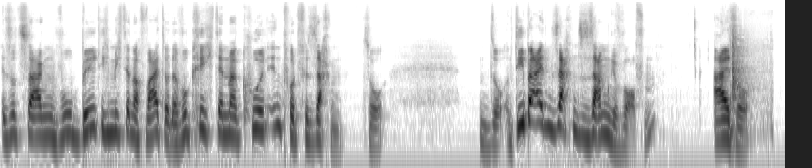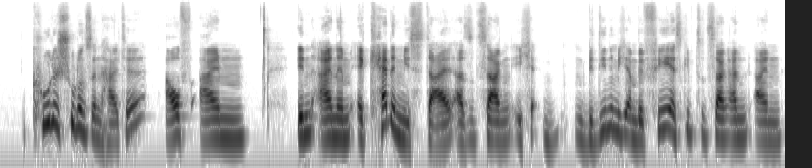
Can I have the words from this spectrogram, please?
sozusagen, wo bilde ich mich denn noch weiter oder wo kriege ich denn mal coolen Input für Sachen? So. So, und die beiden Sachen zusammengeworfen. Also, coole Schulungsinhalte auf einem in einem Academy-Style, also sozusagen, ich bediene mich am Buffet, es gibt sozusagen ein, ein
